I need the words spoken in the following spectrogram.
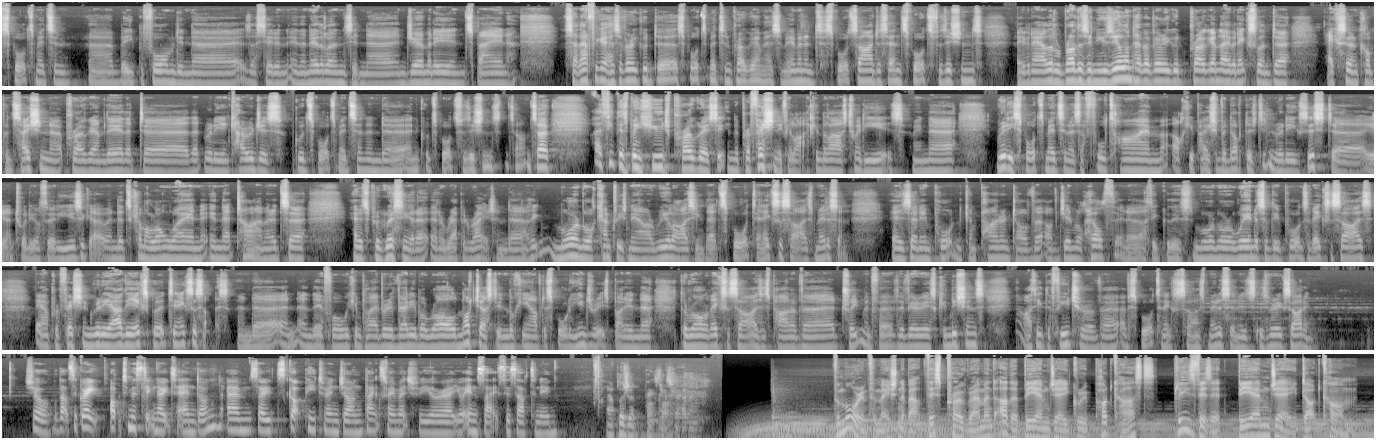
sports medicine uh, being performed in, uh, as I said, in, in the Netherlands, in, uh, in Germany, in Spain. South Africa has a very good uh, sports medicine program, has some eminent sports scientists and sports physicians. Even our little brothers in New Zealand have a very good program. They have an excellent uh, accident compensation uh, program there that uh, that really encourages good sports medicine and uh, and good sports physicians and so on. So, I think there's been huge progress in the profession, if you like, in the last 20 years. I mean, uh, really, sports medicine as a full-time occupation for doctors didn't really exist, uh, you know, 20 or 30 years ago, and it's come a long way in in that time, and it's uh, and it's progressing at a, at a rapid rate. And I think more and more countries now are realising that sports and exercise medicine as an important component of, uh, of general health. And uh, I think there's more and more awareness of the importance of exercise. Our profession really are the experts in exercise, and, uh, and, and therefore we can play a very valuable role, not just in looking after sporting injuries, but in uh, the role of exercise as part of uh, treatment for, for various conditions. I think the future of, uh, of sports and exercise medicine is, is very exciting. Sure. Well, that's a great optimistic note to end on. Um, so, Scott, Peter, and John, thanks very much for your uh, your insights this afternoon. Our pleasure. Thanks, thanks for having us. For more information about this program and other BMJ Group podcasts, please visit bmj.com.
